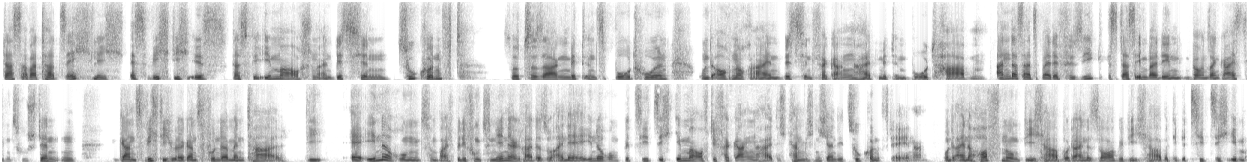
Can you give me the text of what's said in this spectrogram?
dass aber tatsächlich es wichtig ist, dass wir immer auch schon ein bisschen Zukunft sozusagen mit ins Boot holen und auch noch ein bisschen Vergangenheit mit im Boot haben. Anders als bei der Physik ist das eben bei den, bei unseren geistigen Zuständen ganz wichtig oder ganz fundamental. Die Erinnerungen zum Beispiel, die funktionieren ja gerade so. Eine Erinnerung bezieht sich immer auf die Vergangenheit. Ich kann mich nicht an die Zukunft erinnern. Und eine Hoffnung, die ich habe oder eine Sorge, die ich habe, die bezieht sich eben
